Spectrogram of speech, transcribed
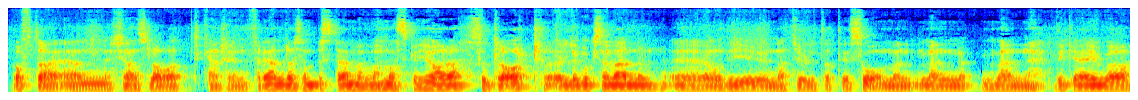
ofta en känsla av att kanske en förälder som bestämmer vad man ska göra såklart, eller vuxenvärlden. Eh, och det är ju naturligt att det är så men, men, men det kan ju vara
